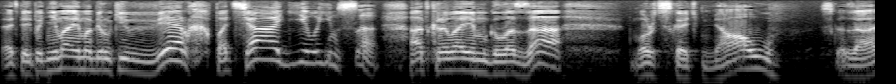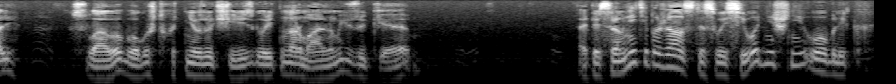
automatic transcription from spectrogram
А теперь поднимаем обе руки вверх, подтягиваемся, открываем глаза. Можете сказать «мяу», сказали. Слава Богу, что хоть не разучились говорить на нормальном языке. А теперь сравните, пожалуйста, свой сегодняшний облик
